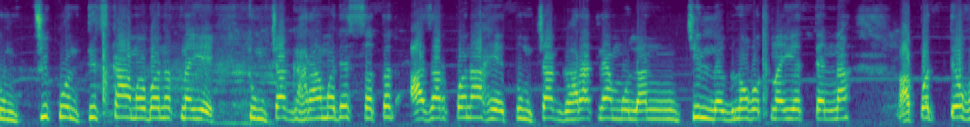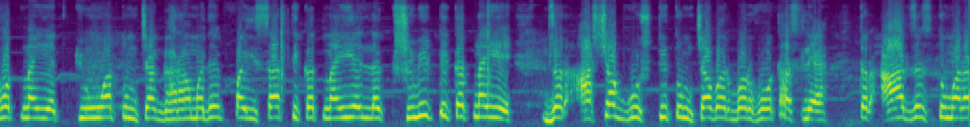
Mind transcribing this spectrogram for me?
तुमची कोणतीच कामं बनत नाहीये. तुमच्या घरामध्ये सतत आजारपण आहे. तुमच्या घरातल्या मुलांची लग्न होत नाहीयेत त्यांना अपत्य होत नाहीयेत किंवा तुमच्या घरामध्ये पैसा टिकत नाहीये लक्ष्मी टिकत नाहीये. जर अशा गोष्टी तुमच्याबरोबर होत असल्या तर आजच तुम्हाला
